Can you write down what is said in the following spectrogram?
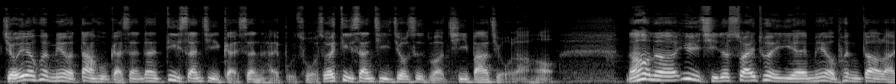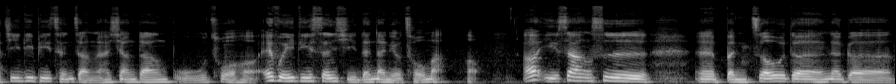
九月份没有大幅改善，但是第三季改善的还不错，所以第三季就是什么七八九了哈，然后呢，预期的衰退也没有碰到了，GDP 成长还相当不错哈，FED 升息仍然有筹码哈。好，以上是呃本周的那个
